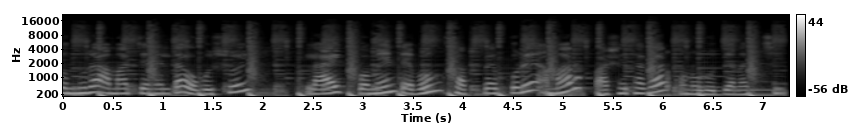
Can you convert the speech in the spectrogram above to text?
বন্ধুরা আমার চ্যানেলটা অবশ্যই লাইক কমেন্ট এবং সাবস্ক্রাইব করে আমার পাশে থাকার অনুরোধ জানাচ্ছি।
